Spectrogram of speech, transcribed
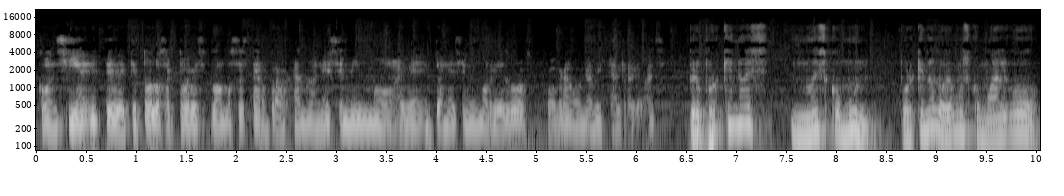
consciente de que todos los actores vamos a estar trabajando en ese mismo evento, en ese mismo riesgo, cobra una vital relevancia. Pero ¿por qué no es, no es común? ¿Por qué no lo vemos como algo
